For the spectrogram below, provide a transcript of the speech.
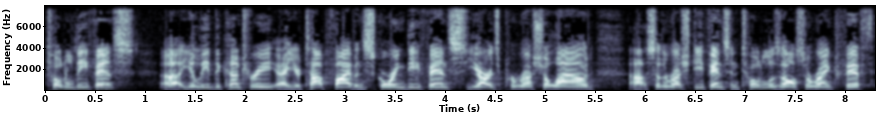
total defense, uh, you lead the country. Uh, you're top five in scoring defense, yards per rush allowed. Uh, so the rush defense in total is also ranked fifth.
